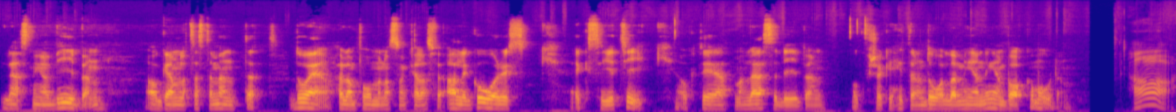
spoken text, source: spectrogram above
läsning av Bibeln, av Gamla Testamentet. Då är, höll han på med något som kallas för allegorisk exegetik och det är att man läser Bibeln och försöker hitta den dolda meningen bakom orden. Ja,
